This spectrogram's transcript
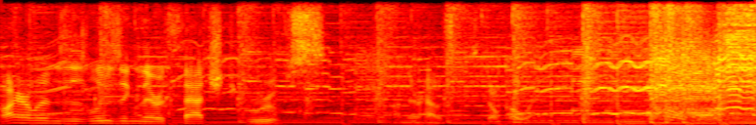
Ireland is losing their thatched roofs on their houses. Don't go away.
